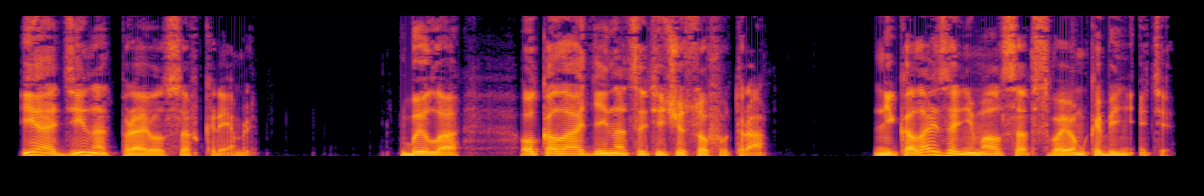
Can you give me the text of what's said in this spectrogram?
и один отправился в Кремль. Было около 11 часов утра. Николай занимался в своем кабинете.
